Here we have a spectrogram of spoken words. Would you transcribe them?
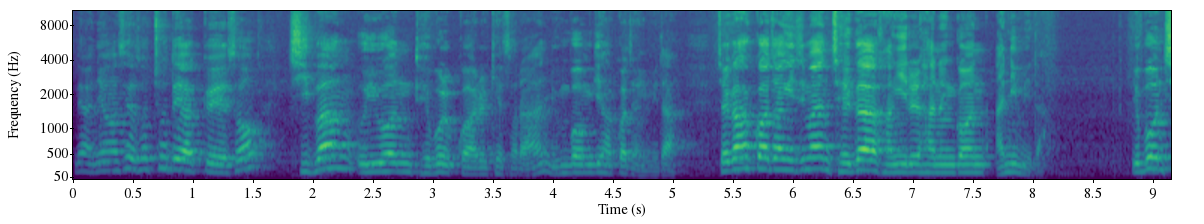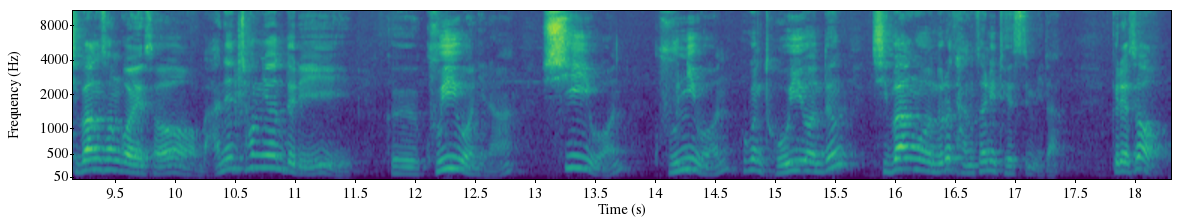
네, 안녕하세요. 서초대학교에서 지방의원 대볼과를 개설한 윤범기 학과장입니다. 제가 학과장이지만 제가 강의를 하는 건 아닙니다. 이번 지방선거에서 많은 청년들이 그 구의원이나 시의원, 군의원 혹은 도의원 등 지방의원으로 당선이 됐습니다. 그래서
